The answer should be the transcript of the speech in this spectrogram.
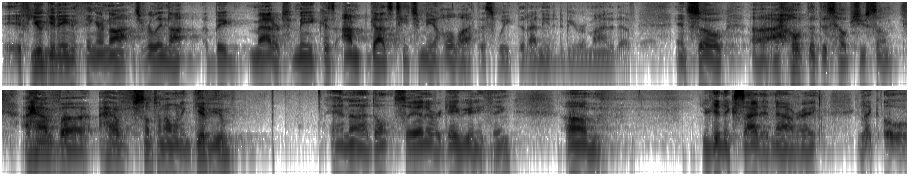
if you get anything or not, is really not a big matter to me because God's teaching me a whole lot this week that I needed to be reminded of. And so uh, I hope that this helps you some. I have, uh, I have something I want to give you, and uh, don't say I never gave you anything. Um, you're getting excited now, right? You're like, oh,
